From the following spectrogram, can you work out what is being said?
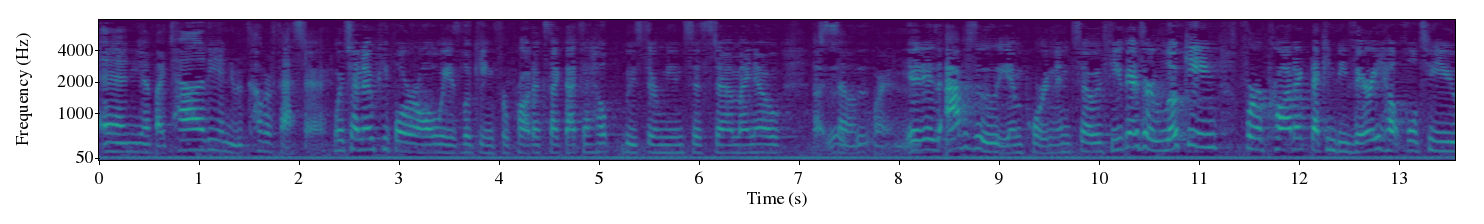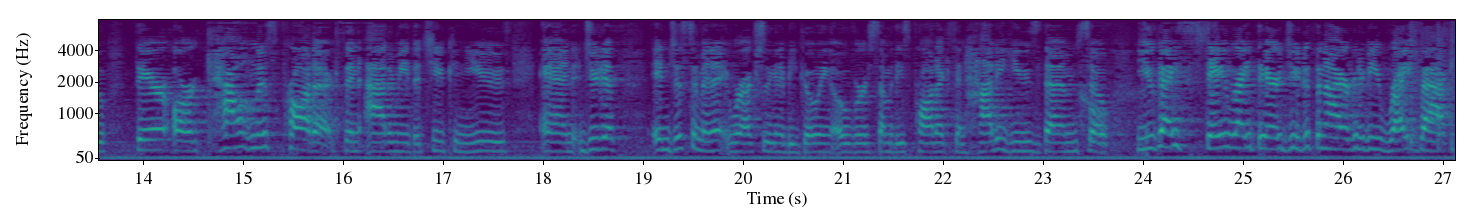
and you have vitality and you recover faster. Which I know people are always looking for products like that to help boost their immune system. I know uh, So important. It is absolutely important. And so if you guys are looking for a product that can be very helpful to you, there are countless products in Atomy that you can use. And Judith, in just a minute, we're actually going to be going over some of these products and how to use them. So you guys stay right there. Judith and I are going to be right back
